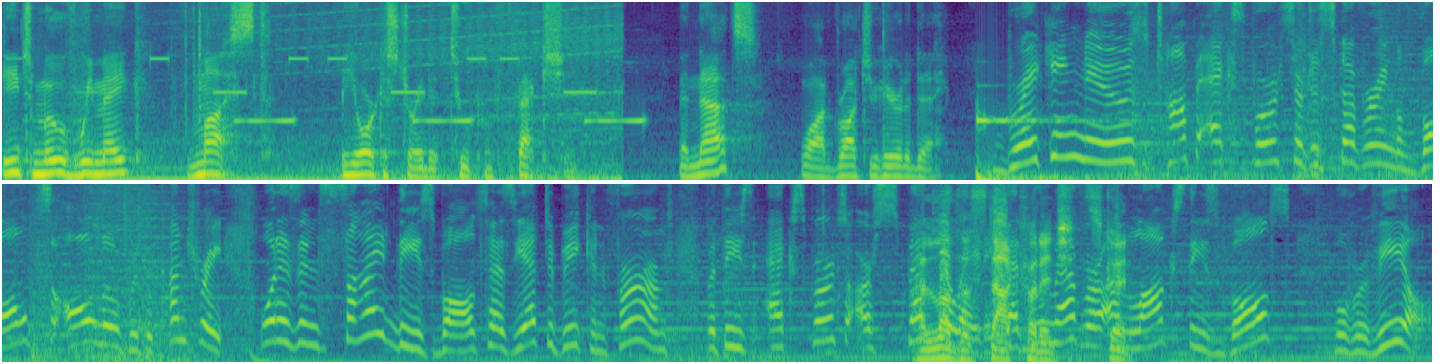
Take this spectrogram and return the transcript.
Each move we make must be orchestrated to perfection. And that's why I brought you here today. Breaking news top experts are discovering vaults all over the country. What is inside these vaults has yet to be confirmed, but these experts are speculating the that footage. whomever unlocks these vaults will reveal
